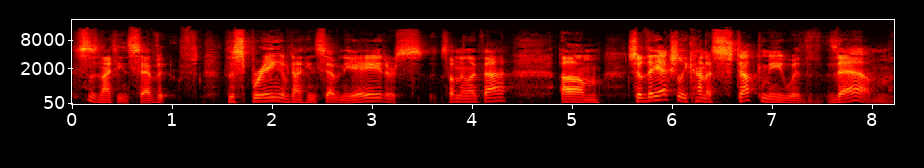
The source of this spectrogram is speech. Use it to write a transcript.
This is 1970, the spring of 1978 or s- something like that. Um, so they actually kind of stuck me with them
